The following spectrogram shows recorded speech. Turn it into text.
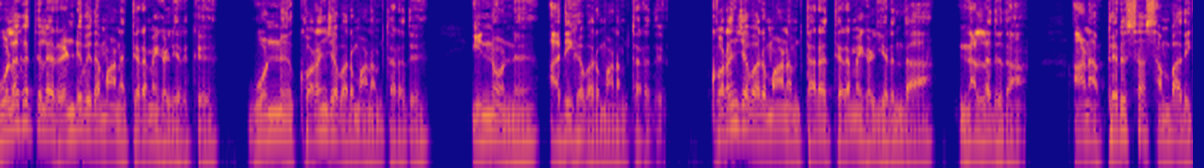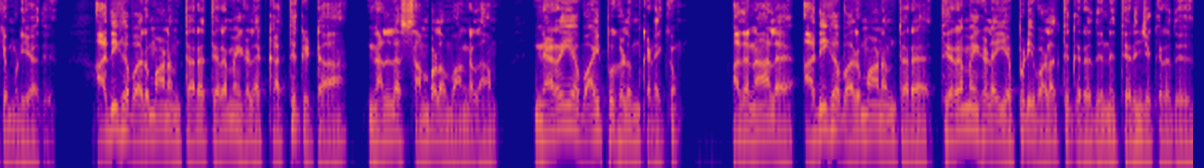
உலகத்துல ரெண்டு விதமான திறமைகள் இருக்கு. ஒன்னு குறைஞ்ச வருமானம் தரது இன்னொன்னு அதிக வருமானம் தரது. குறைஞ்ச வருமானம் தர திறமைகள் இருந்தா நல்லதுதான். ஆனா பெருசா சம்பாதிக்க முடியாது. அதிக வருமானம் தர திறமைகளை கத்துக்கிட்டா நல்ல சம்பளம் வாங்கலாம். நிறைய வாய்ப்புகளும் கிடைக்கும். அதனால அதிக வருமானம் தர திறமைகளை எப்படி வளர்த்துக்கிறதுன்னு தெரிஞ்சுக்கிறது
